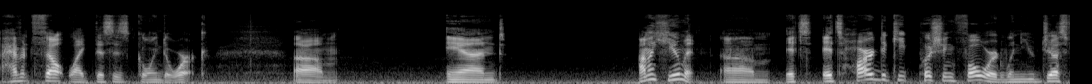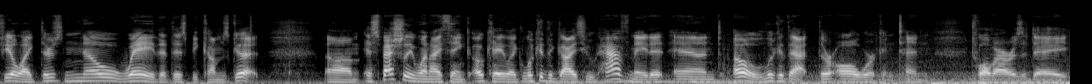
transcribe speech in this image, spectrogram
I haven't felt like this is going to work. Um, and I'm a human. Um, it's it's hard to keep pushing forward when you just feel like there's no way that this becomes good. Um, especially when I think, okay, like look at the guys who have made it, and oh, look at that, they're all working 10, 12 hours a day,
